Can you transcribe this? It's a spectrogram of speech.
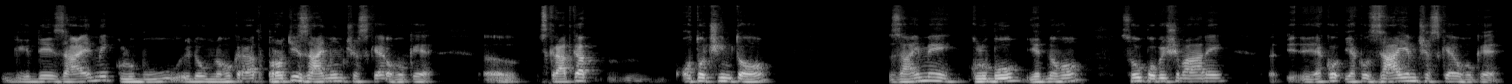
kdy zájmy klubů jdou mnohokrát proti zájmům českého hokeje. Eh, zkrátka otočím to, zájmy klubu jednoho jsou povyšovány eh, jako, jako zájem českého hokeje.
